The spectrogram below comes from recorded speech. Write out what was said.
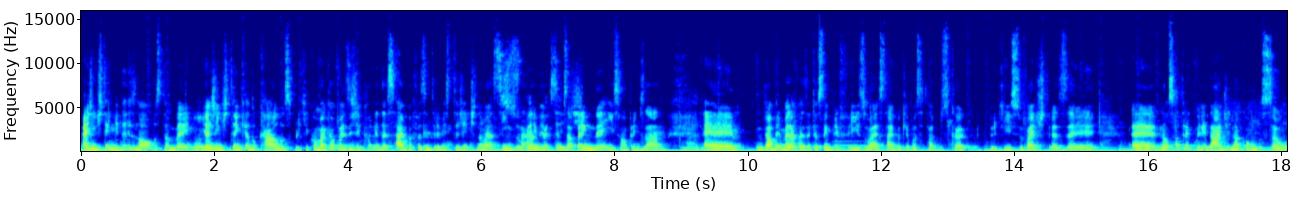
a gente tem líderes novos também. Uhum. E a uhum. gente tem que educá-los. Porque como é que eu vou exigir que um líder saiba fazer entrevista? Gente, não é assim, Super sabe? Importante. Você precisa aprender isso, é um aprendizado. Claro. É, então a primeira coisa que eu sempre friso é saiba o que você está buscando. Porque isso vai te trazer é, não só tranquilidade na condução,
